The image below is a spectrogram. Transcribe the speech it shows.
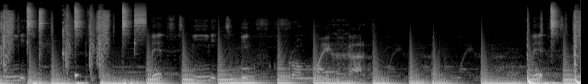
me, let me speak from my heart. Let me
